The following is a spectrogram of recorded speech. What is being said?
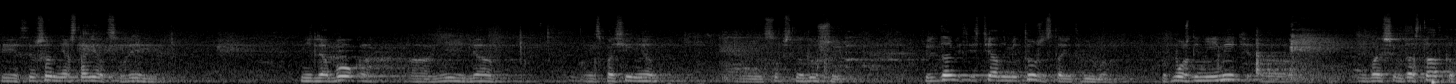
и совершенно не остается времени ни для Бога, а, ни для спасения собственной души. Перед нами, христианами, тоже стоит выбор. Вот можно не иметь э, больших достатков,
